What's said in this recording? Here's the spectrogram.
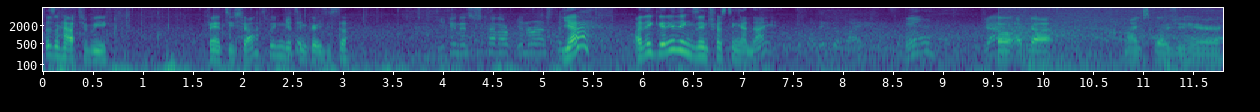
doesn't have to be fancy shots. We can get some crazy stuff. You think this is kind of interesting? Yeah, I think anything's interesting at night. I think the lighting is. Boom. Yeah. So I've got my exposure here.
